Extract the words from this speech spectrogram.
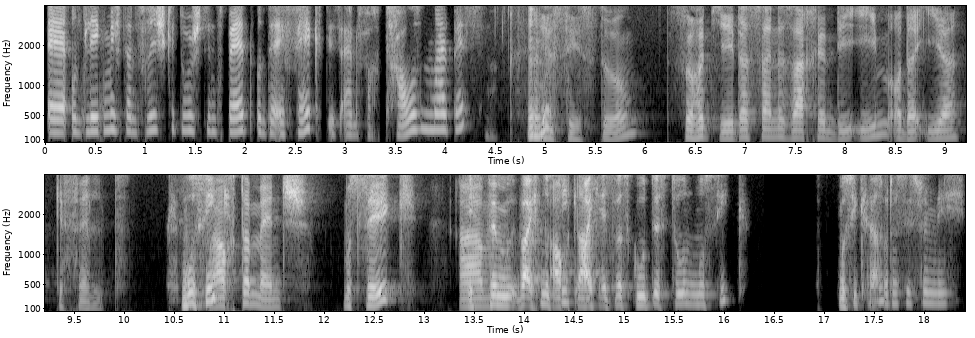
äh, und lege mich dann frisch geduscht ins Bett und der Effekt ist einfach tausendmal besser. Mhm. Ja, siehst du, so hat jeder seine Sache, die ihm oder ihr gefällt. Musik? Braucht der Mensch. Musik? Ist für ähm, euch Musik euch etwas Gutes tun? Musik? Musik hören? So, das ist für mich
